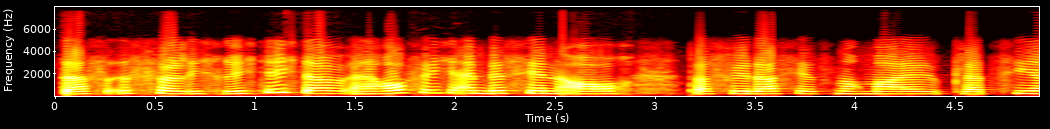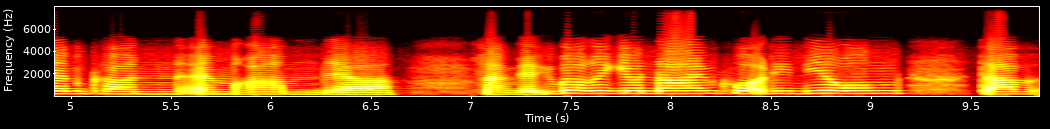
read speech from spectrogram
Das ist völlig richtig. Da hoffe ich ein bisschen auch, dass wir das jetzt nochmal platzieren können im Rahmen der sozusagen der überregionalen Koordinierung. Da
